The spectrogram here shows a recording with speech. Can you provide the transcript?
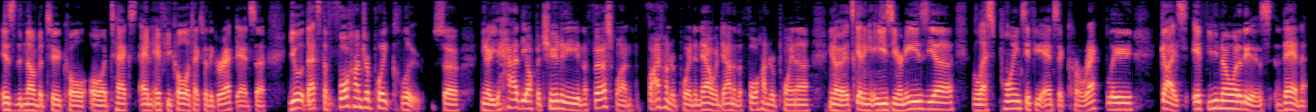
is the number to call or text. And if you call or text with the correct answer, you that's the 400 point clue. So, you know, you had the opportunity in the first one, the 500 point, and now we're down to the 400 pointer. You know, it's getting easier and easier, less points if you answer correctly. Guys, if you know what it is, then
